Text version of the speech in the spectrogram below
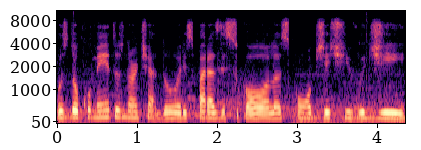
os documentos norteadores para as escolas com o objetivo de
